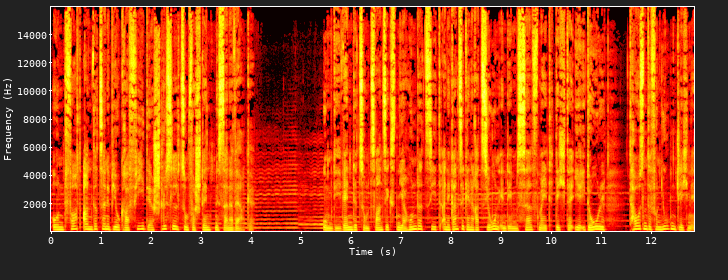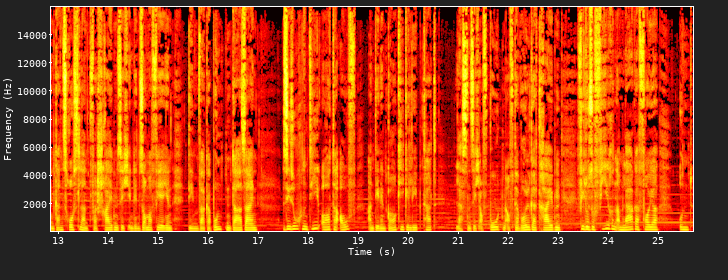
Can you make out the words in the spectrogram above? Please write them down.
und fortan wird seine Biografie der Schlüssel zum Verständnis seiner Werke. Um die Wende zum 20. Jahrhundert sieht eine ganze Generation in dem Selfmade-Dichter ihr Idol. Tausende von Jugendlichen in ganz Russland verschreiben sich in den Sommerferien dem vagabunden Dasein. Sie suchen die Orte auf, an denen Gorki gelebt hat, lassen sich auf Booten auf der Wolga treiben, philosophieren am Lagerfeuer und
